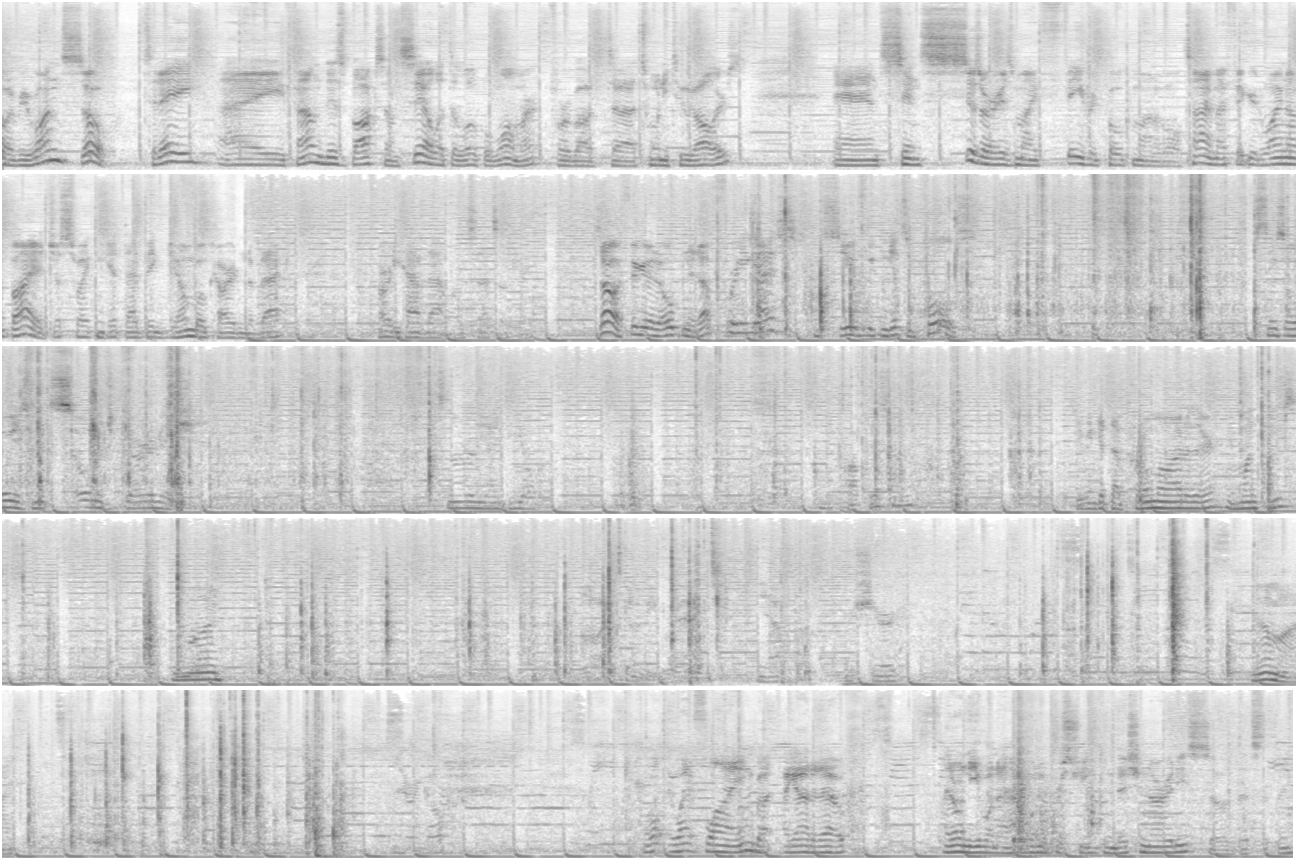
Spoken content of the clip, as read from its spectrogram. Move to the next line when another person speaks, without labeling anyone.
everyone. So, today I found this box on sale at the local Walmart for about uh, $22. And since Scizor is my favorite Pokemon of all time, I figured why not buy it just so I can get that big jumbo card in the back. I already have that one, so that's okay. So I figured I'd open it up for you guys and see if we can get some pulls. These things always make so much garbage. Not really ideal. Pop this one. We can get that promo out of there in one piece. Come on. Oh, gonna be. Yeah, for sure. Come on. Well, it went flying, but I got it out. I don't need one. I have one in pristine condition already, so that's the thing.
